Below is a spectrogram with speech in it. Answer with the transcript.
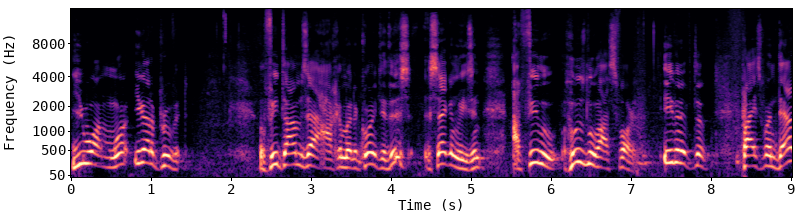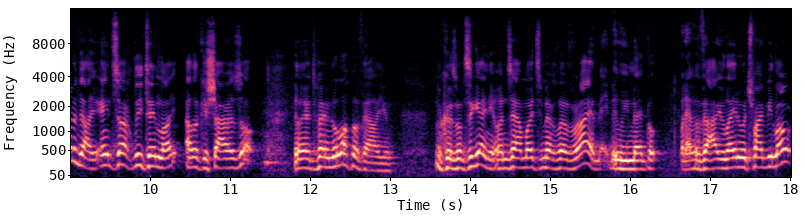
you want more, you got to prove it. According to this second reason, afilu huzlu hasfar. Even if the price went down in value, ain't tzach litain loy elakashar You only have to pay him the lower value. Because once again, maybe we meant whatever value later, which might be lower.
